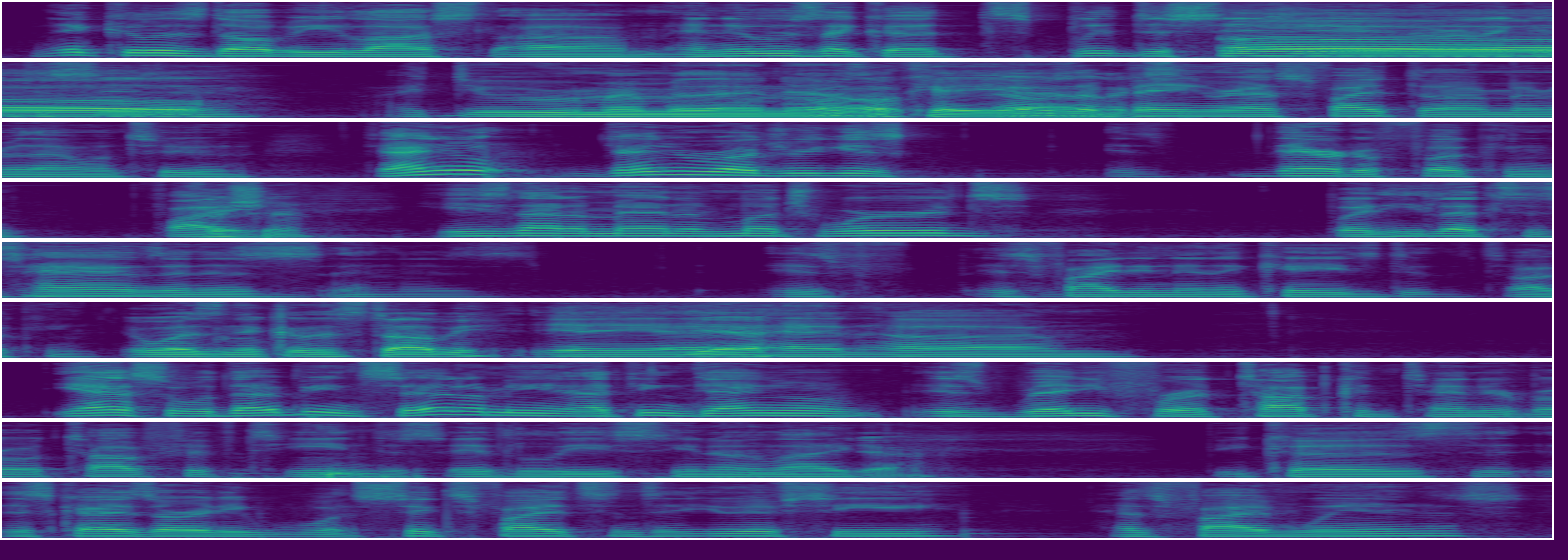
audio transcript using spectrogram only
Nicholas Dalby lost um and it was like a split decision or like a Oh, decision. I do remember that now. That a, okay, that yeah, was a like- banger ass fight though. I remember that one too. Daniel Daniel Rodriguez is there to fucking fight. sure. He's not a man of much words, but he lets his hands and his and his his his fighting in the cage do the talking. It was Nicholas Dalby. Yeah, yeah, Yeah. And um, yeah. So with that being said, I mean, I think Daniel is ready for a top contender, bro. Top fifteen to say the least. You know, like Yeah. Because this guy's already what six fights into the UFC, has five wins,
